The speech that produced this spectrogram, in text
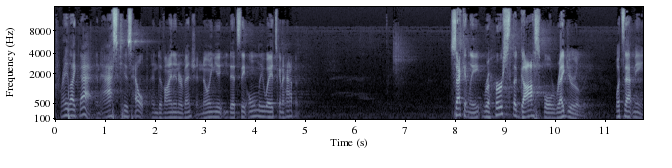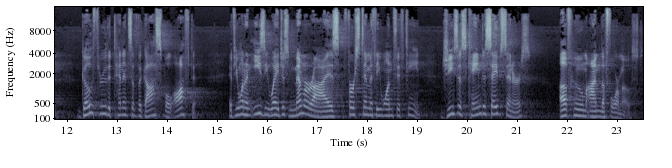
Pray like that and ask His help and divine intervention, knowing that's the only way it's going to happen. Secondly, rehearse the gospel regularly. What's that mean? Go through the tenets of the gospel often. If you want an easy way, just memorize 1 Timothy 1:15. Jesus came to save sinners, of whom I'm the foremost.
